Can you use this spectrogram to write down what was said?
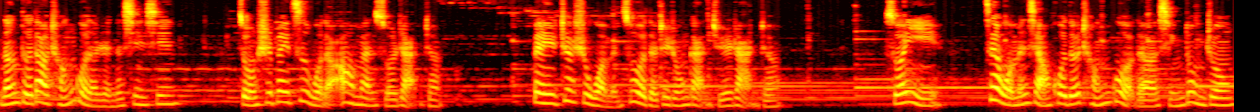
能得到成果的人的信心，总是被自我的傲慢所染着，被这是我们做的这种感觉染着。所以在我们想获得成果的行动中，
